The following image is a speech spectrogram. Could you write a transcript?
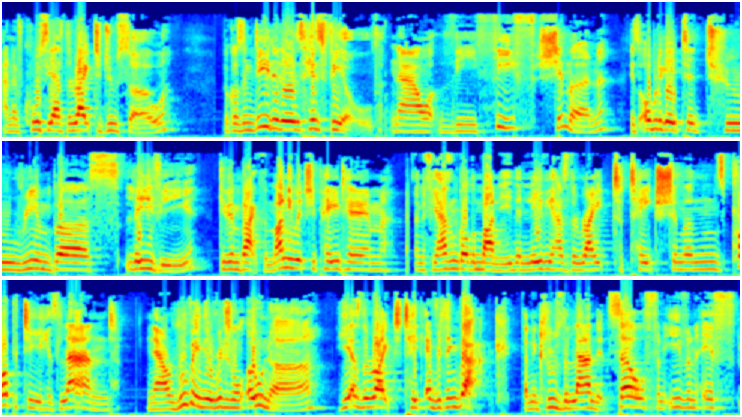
And of course, he has the right to do so because indeed it is his field. Now, the thief, Shimon, is obligated to reimburse Levi, give him back the money which he paid him, and if he hasn't got the money, then Levi has the right to take Shimon's property, his land. Now, Reuben, the original owner, he has the right to take everything back. That includes the land itself, and even if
